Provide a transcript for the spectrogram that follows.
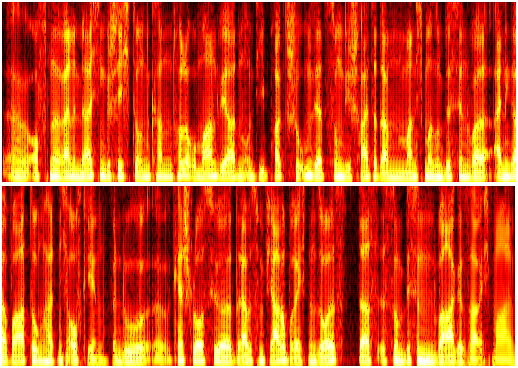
äh, oft eine reine Märchengeschichte und kann ein toller Roman werden. Und die praktische Umsetzung, die scheitert dann manchmal so ein bisschen, weil einige Erwartungen halt nicht aufgehen. Wenn du äh, Cashflows für drei bis fünf Jahre berechnen sollst, das ist so ein bisschen vage, sag ich mal.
